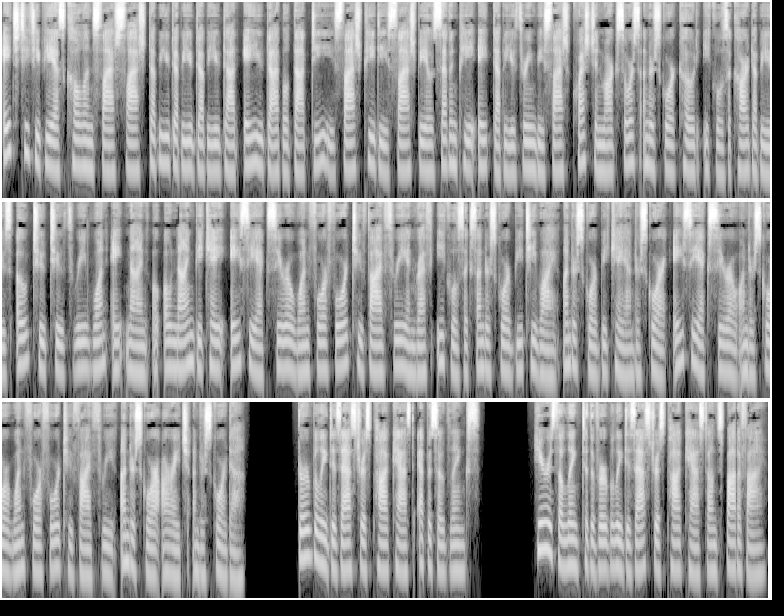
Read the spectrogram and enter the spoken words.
https colon slash slash www.audible.de slash pd slash bo7p8w3b slash question mark source underscore code equals a car w's 0223189009bk acx01445253 and ref equals x underscore bty underscore bk underscore acx0 underscore 144253 underscore rh underscore da Verbally Disastrous Podcast episode links. Here is the link to the Verbally Disastrous podcast on Spotify.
